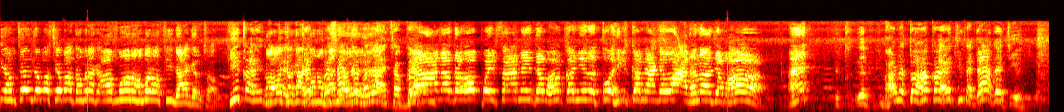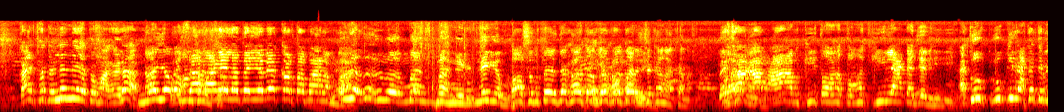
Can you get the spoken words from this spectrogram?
कि हम चलि जेबो से बात हमरा आब मन हमर अथी भए गेल छ की कहे कहो टका कोनो ए, भगा बयान दहो पैसा नहीं देबह कनी रे तोही कमा के लाध न जबह हैं भने तोह कहै छी त छी। काल्हि छ त नहि नहि एतो मागे ल नहि एबो हम पैसा मांगे चलि ले तऽ एबे करता बारम्बार। मांगे नहीं एबो हंसबते देखा त देखा करै छै केना केना। पैसा आब आब की तो तो की ला के जेबही? आ तू तू की राखे जेबी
